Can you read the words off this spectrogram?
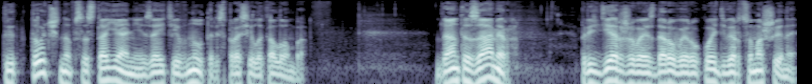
«Ты точно в состоянии зайти внутрь?» — спросила Коломба. Данте замер, придерживая здоровой рукой дверцу машины.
